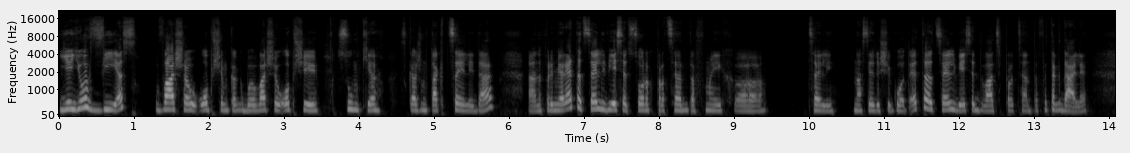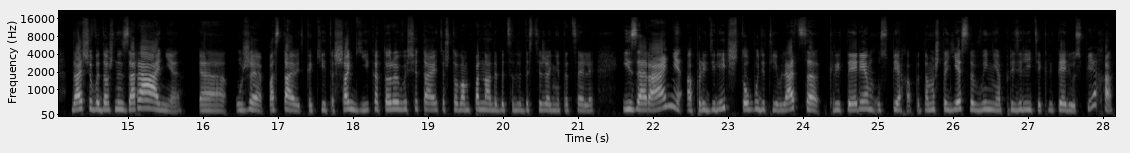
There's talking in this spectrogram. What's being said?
ее вес в вашей общем, как бы, вашей общей сумке, скажем так, целей, да. А, например, эта цель весит 40% моих э, целей на следующий год. Эта цель весит 20% и так далее. Дальше вы должны заранее э, уже поставить какие-то шаги, которые вы считаете, что вам понадобятся для достижения этой цели, и заранее определить, что будет являться критерием успеха. Потому что если вы не определите критерий успеха,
